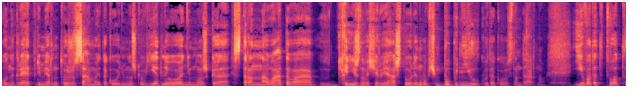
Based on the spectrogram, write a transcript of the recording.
он играет примерно то же самое, такого немножко въедливого, немножко странноватого, книжного червя, что ли. Ну, в общем, бубнилку такого стандартного. И вот этот вот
